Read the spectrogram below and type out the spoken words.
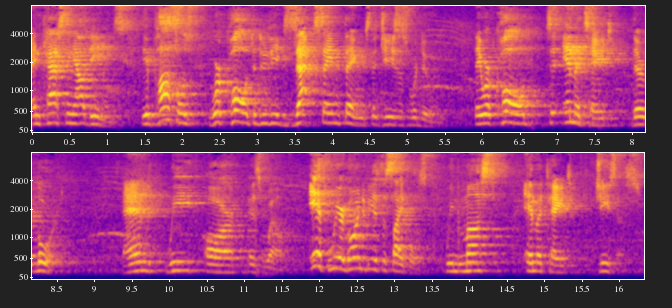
and casting out demons. The apostles were called to do the exact same things that Jesus were doing. They were called to imitate their Lord. And we are as well. If we are going to be his disciples, we must imitate Jesus.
